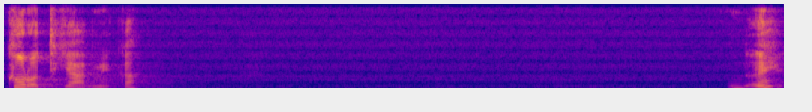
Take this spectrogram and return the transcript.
그걸 어떻게 압니까? 네?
